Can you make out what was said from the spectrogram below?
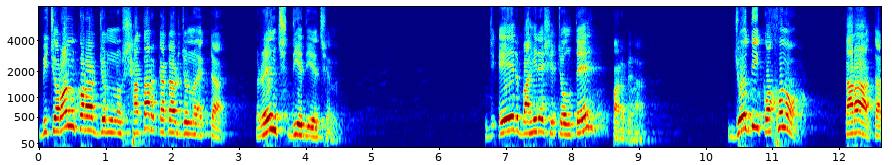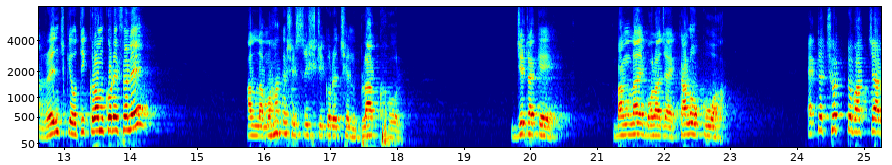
বিচরণ করার জন্য, সাঁতার কাটার জন্য একটা রেঞ্জ দিয়ে দিয়েছেন। যে এর বাহিরে সে চলতে পারবে না। যদি কখনো তারা তার রেঞ্জকে অতিক্রম করে ফেলে, আল্লাহ মহাকাশে সৃষ্টি করেছেন ব্ল্যাক হোল, যেটাকে বাংলায় বলা যায় কালো কুয়া। একটা ছোট্ট বাচ্চার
